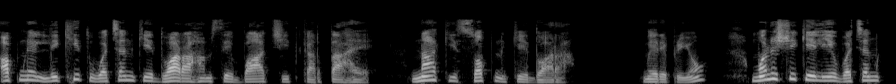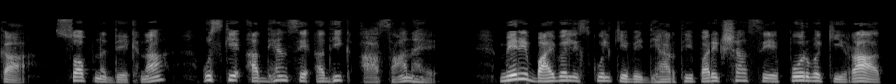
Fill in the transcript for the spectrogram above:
अपने लिखित वचन के द्वारा हमसे बातचीत करता है, न कि स्वप्न के द्वारा। मेरे प्रियो, मनुष्य के लिए वचन का स्वप्न देखना उसके अध्ययन से अधिक आसान है। मेरे बाइबल स्कूल के विद्यार्थी परीक्षा से पूर्व की रात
